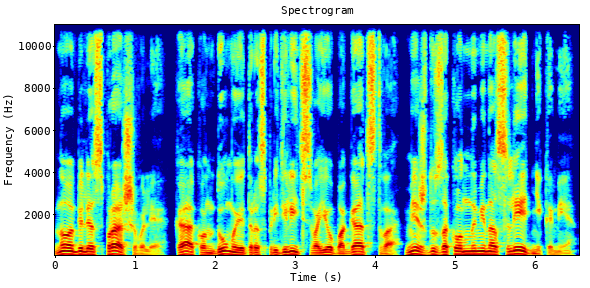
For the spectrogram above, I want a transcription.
Нобеля спрашивали, как он думает распределить свое богатство между законными наследниками.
